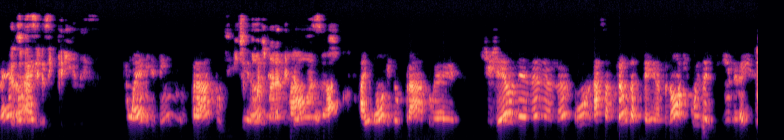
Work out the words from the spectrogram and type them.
Né? Os Aí, utensílios incríveis, não é, menina? Tem um cerâmica maravilhosos. Aí o nome do prato é tigela né, né, né, né, cor açafrão da terra. Nossa, que coisa linda, não é isso?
